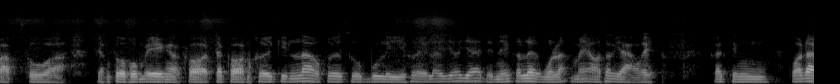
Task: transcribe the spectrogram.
ปรับตัว อย่างตัวผมเองอะก็แต่ก่อนเคยกินเหล้าเคยสูบบุหรี่เคยอะไรเยอะแยะเดี๋ยวนี้ก็เลิกหมดละไม่เอาสักอย่างเลย ก็จึงเพราะได้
